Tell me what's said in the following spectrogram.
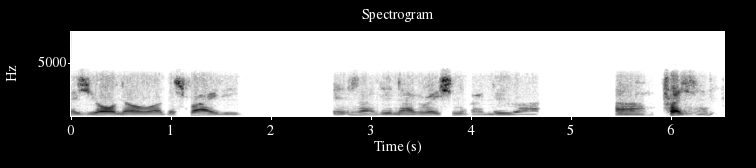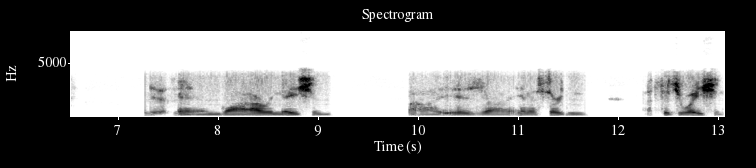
as you all know, uh, this Friday is uh, the inauguration of our new uh, uh, president, Yes. and uh, our nation uh, is uh, in a certain uh, situation,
